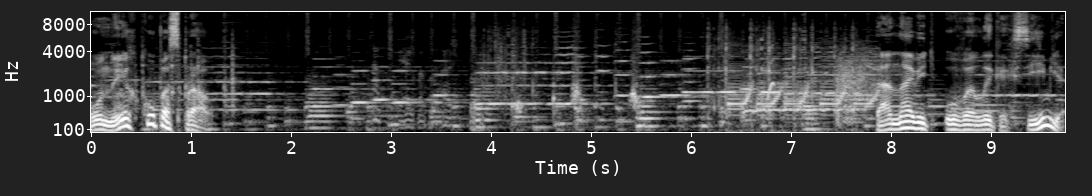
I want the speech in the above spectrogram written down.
У них купа справ. Та навіть у великих сім'ях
